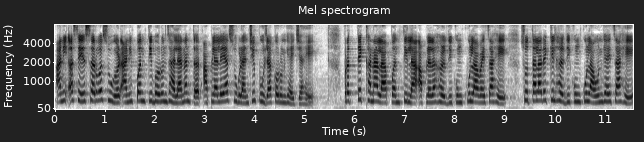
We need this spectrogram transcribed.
आणि असे सर्व सुगड आणि पंती भरून झाल्यानंतर आपल्याला या सुगडांची पूजा करून घ्यायची आहे. प्रत्येक खणाला पंतीला आपल्याला हळदी कुंकू लावायचं आहे. स्वतःला देखील हळदी कुंकू लावून घ्यायचं आहे.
